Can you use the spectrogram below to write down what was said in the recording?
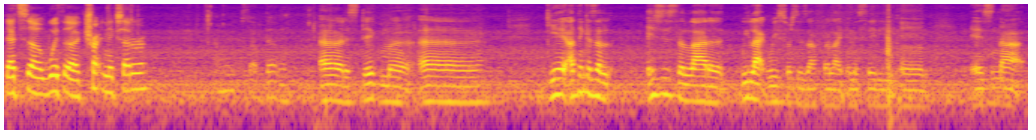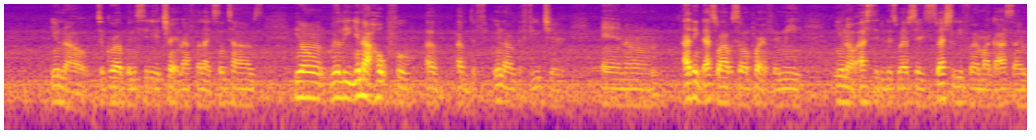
that's uh, with uh, Trenton, et cetera? Start with that one. Uh, the stigma. Uh, yeah, I think it's a. It's just a lot of we lack resources. I feel like in the city, and it's not, you know, to grow up in the city of Trenton. I feel like sometimes you don't really you're not hopeful of of the you know the future, and um, I think that's why it was so important for me, you know, us to do this web series, especially for my godson,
